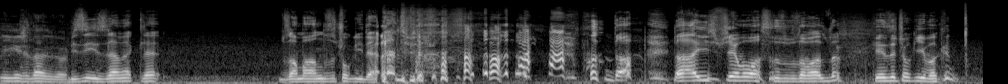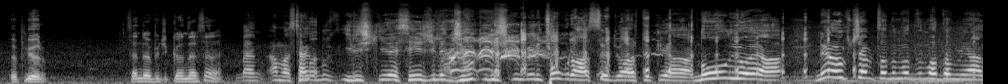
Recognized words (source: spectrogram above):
iyi geceler diliyorum. Bizi izlemekle zamanınızı çok iyi değerlendiriyorsunuz. daha, daha iyi hiçbir şey yapamazsınız bu zamanda. Kendinize çok iyi bakın. Öpüyorum. Sen de öpücük göndersene. Ben ama sen Ama- bu ilişkiyle seyirciyle cıvık ilişkin beni çok rahatsız ediyor artık ya. Ne oluyor ya? Ne öpeceğim tanımadığım adam ya.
